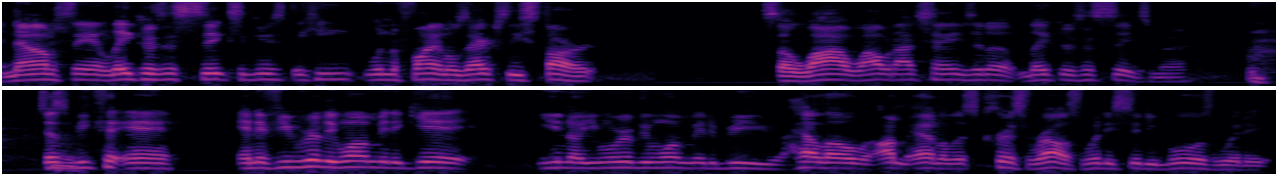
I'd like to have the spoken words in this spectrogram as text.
and now I'm saying Lakers in six against the Heat when the finals actually start. So why why would I change it up? Lakers in six, man. Just because and and if you really want me to get, you know, you really want me to be hello, I'm analyst Chris Rouse, Windy City Bulls with it.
